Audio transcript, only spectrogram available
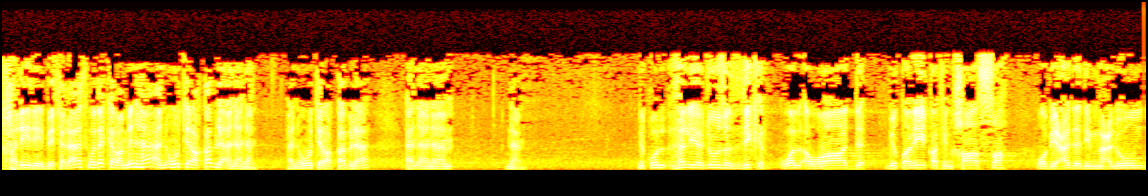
خليلي بثلاث وذكر منها أن أوتر قبل أن أنام. أن أوتر قبل أن أنام. نعم. يقول هل يجوز الذكر والأوراد بطريقة خاصة وبعدد معلوم؟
